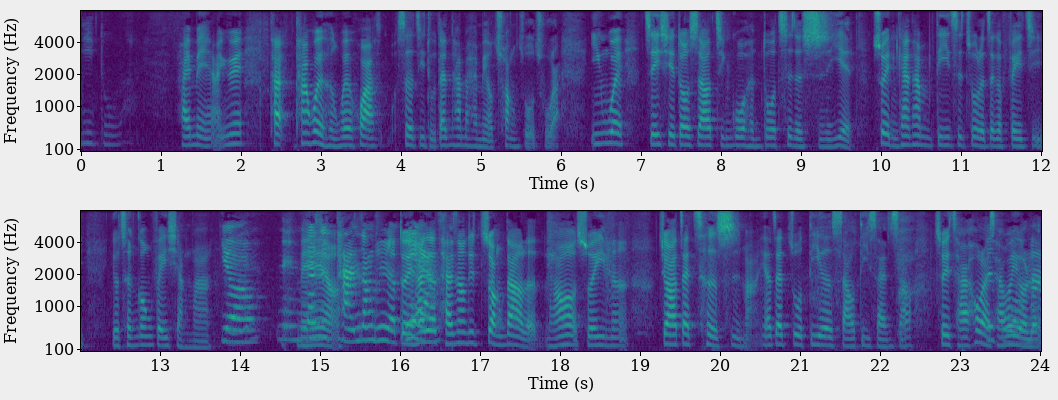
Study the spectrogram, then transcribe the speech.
计图啊？还没啊，因为他他会很会画设计图，但他们还没有创作出来，因为这些都是要经过很多次的实验，所以你看他们第一次做的这个飞机有成功飞翔吗？有，没有弹上去了。对，他就弹上去撞到了，然后所以呢就要再测试嘛，要再做第二艘、第三艘，所以才后来才会有人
